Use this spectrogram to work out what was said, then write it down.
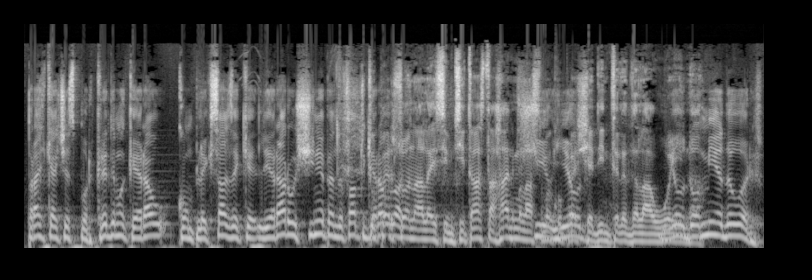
practic acest sport. Crede-mă că erau complexați, că le era rușine pentru faptul tu că erau personal ai simțit asta? Hai mă lasă cu președintele de la UEI. Eu de o mie de ori.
